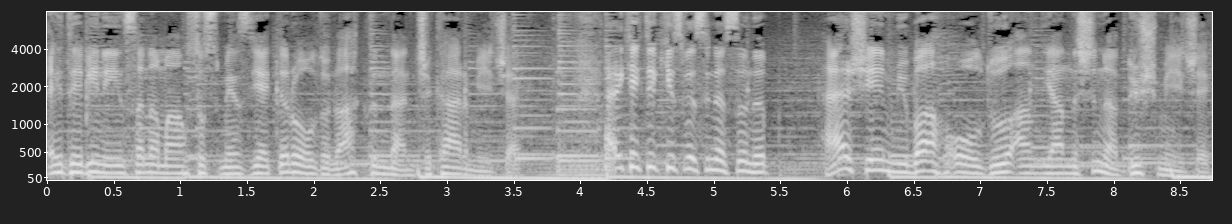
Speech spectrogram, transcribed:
edebin insana mahsus meziyetler olduğunu aklından çıkarmayacak. Erkeklik kisvesine sığınıp her şeyin mübah olduğu an yanlışına düşmeyecek.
